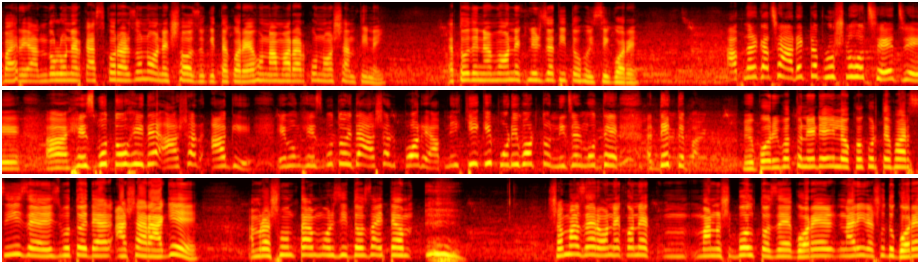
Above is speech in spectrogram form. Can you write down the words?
বাইরে আন্দোলনের কাজ করার জন্য অনেক সহযোগিতা করে এখন আমার আর কোনো অশান্তি নেই। এতদিন আমি অনেক নির্যাতিত হয়েছি ঘরে। আপনার কাছে আরেকটা প্রশ্ন হচ্ছে যে আহ, তহিদে আসার আগে এবং হেজবুত তহিদে আসার পরে আপনি কি কি পরিবর্তন নিজের মধ্যে দেখতে পান? পরিবর্তন এটাই লক্ষ্য করতে পারছি যে হিজবুত আসার আগে আমরা শুনতাম মসজিদও যাইতাম সমাজের অনেক অনেক মানুষ বলতো যে ঘরে নারীরা শুধু ঘরে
